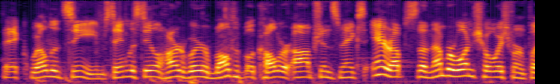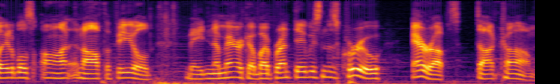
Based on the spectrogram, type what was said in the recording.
Thick welded seam, stainless steel hardware, multiple color options makes Air Ups the number one choice for inflatables on and off the field. Made in America by Brent Davis and his crew, airups.com.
